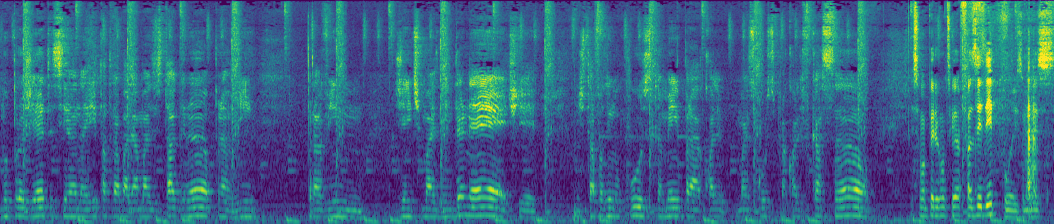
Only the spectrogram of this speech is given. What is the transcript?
no projeto esse ano aí para trabalhar mais o Instagram, para vir, pra vir gente mais na internet. A gente está fazendo curso também para mais curso para qualificação. Essa é uma pergunta que eu ia fazer depois, mas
